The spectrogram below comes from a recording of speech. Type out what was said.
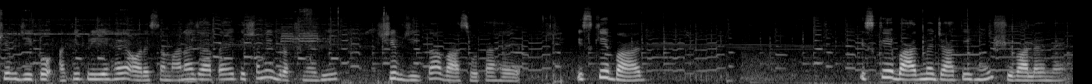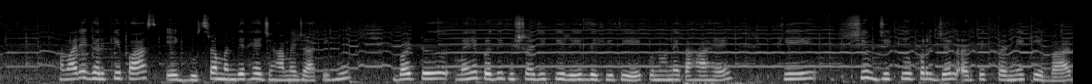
शिव जी को अति प्रिय है और ऐसा माना जाता है कि शमी वृक्ष में भी शिव जी का वास होता है। इसके बाद इसके बाद मैं जाती हूँ शिवालय में। हमारे घर के पास एक दूसरा मंदिर है जहाँ मैं जाती हूँ, बट मैंने प्रदीप मिश्रा जी की रील देखी थी एक। उन्होंने कहा है कि शिव जी के ऊपर जल अर्पित करने के बाद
